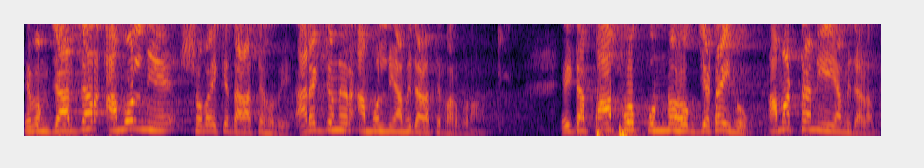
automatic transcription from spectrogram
এবং যার যার আমল নিয়ে সবাইকে দাঁড়াতে হবে। আরেকজনের আমল নিয়ে আমি দাঁড়াতে পারব না। এটা পাপ হোক, পুণ্য হোক, যেটাই হোক, আমারটা নিয়েই আমি দাঁড়াবো।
